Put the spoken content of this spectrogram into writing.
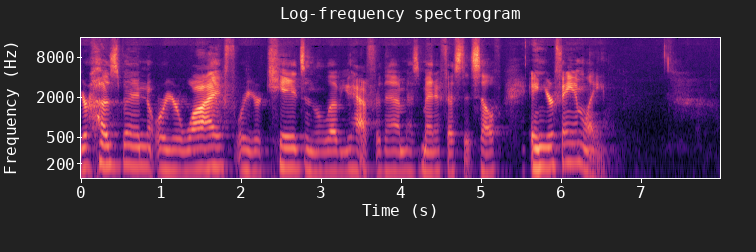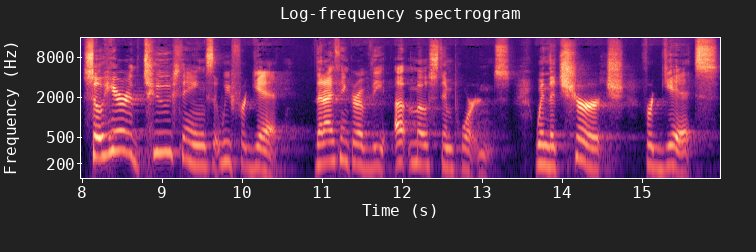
your husband or your wife or your kids and the love you have for them has manifested itself in your family. So here are two things that we forget that I think are of the utmost importance when the church forgets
